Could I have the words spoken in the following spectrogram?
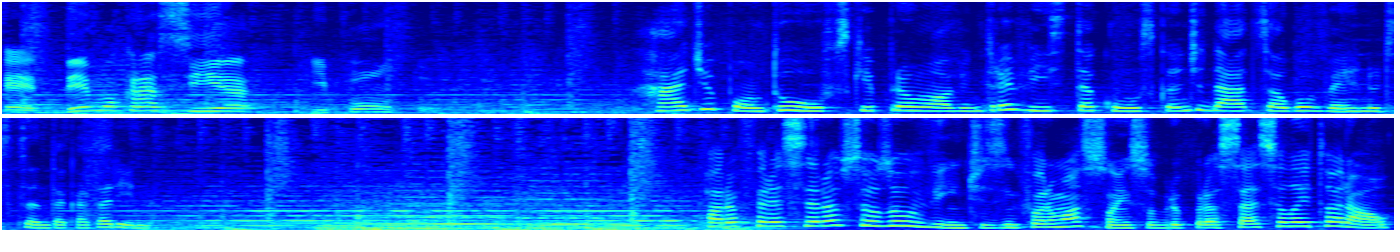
é democracia e ponto. Rádio.UFSC promove entrevista com os candidatos ao governo de Santa Catarina. Para oferecer aos seus ouvintes informações sobre o processo eleitoral,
